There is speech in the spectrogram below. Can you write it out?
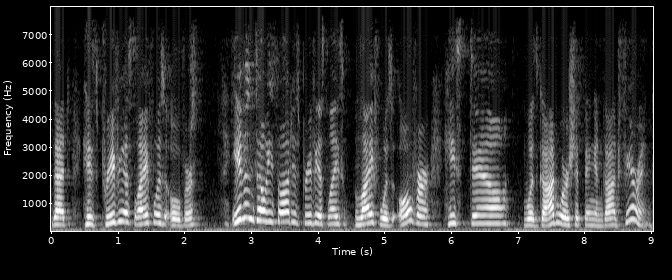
that his previous life was over. Even though he thought his previous life, life was over, he still was God worshiping and God fearing.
